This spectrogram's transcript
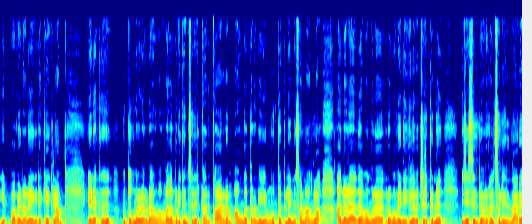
எப்போ வேணாலும் என்கிட்ட கேட்கலாம். எனக்கு முத்துக்குமரனை விட அவங்க அம்மா தான் பிடிக்கும்னு சொல்லியிருக்காரு. காரணம் அவங்க தன்னுடைய மூத்த பிள்ளைன்னு சொன்னாங்களாம். அதனால் அது அவங்கள ரொம்பவே நெகிழ வச்சிருக்குன்னு விஜய் சேதுபதி அவர்கள் சொல்லியிருந்தார்.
